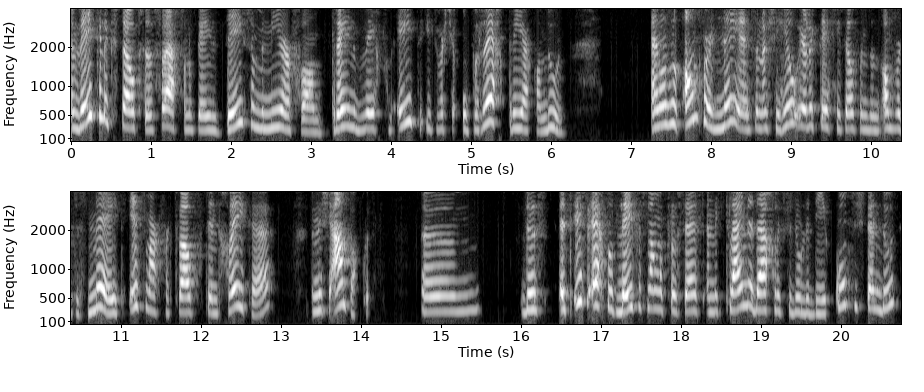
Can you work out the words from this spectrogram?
En wekelijks stel ik ze de vraag van, oké, is deze manier van trainen, bewegen, van eten iets wat je oprecht drie jaar kan doen? En als het antwoord nee is, en als je heel eerlijk tegen jezelf bent en het antwoord is nee, het is maar voor 12 of 20 weken, dan is je aanpak kut. Um, dus het is echt dat levenslange proces en de kleine dagelijkse doelen die je consistent doet,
